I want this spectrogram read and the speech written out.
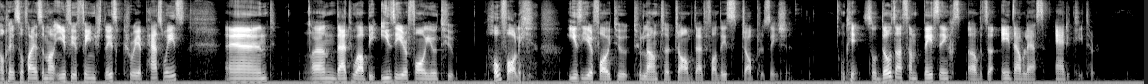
Okay, so for example, if you finish these career pathways, and and that will be easier for you to, hopefully, easier for you to to launch a job that for this job position. Okay, so those are some basics of the AWS Educator.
